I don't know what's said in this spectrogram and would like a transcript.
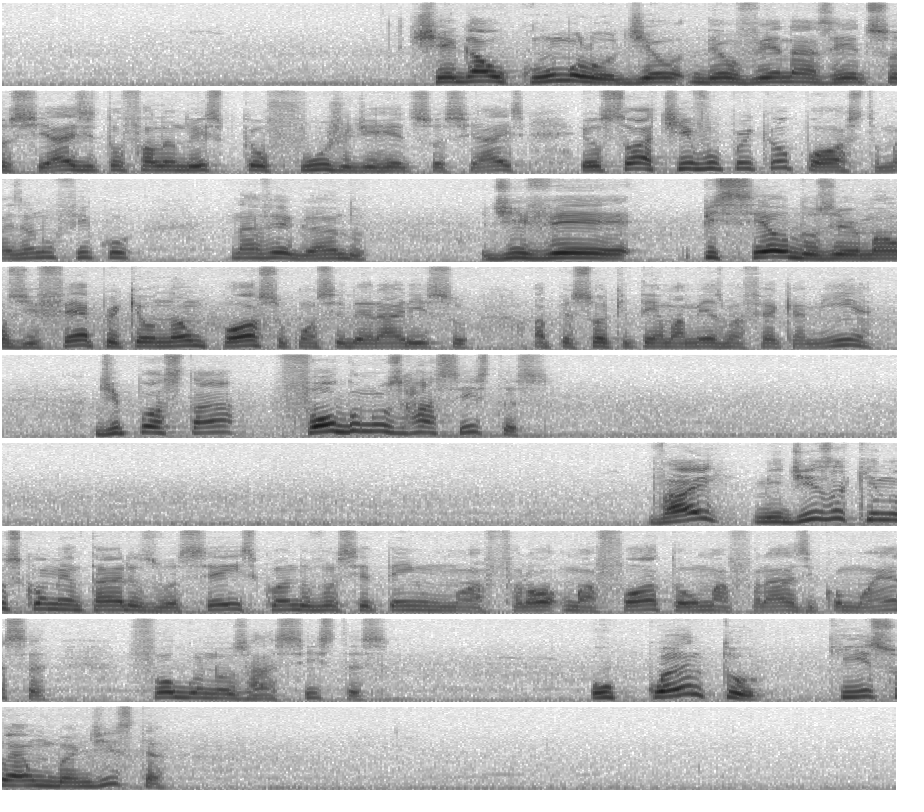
chega ao cúmulo de eu, de eu ver nas redes sociais, e estou falando isso porque eu fujo de redes sociais, eu sou ativo porque eu posto, mas eu não fico navegando, de ver pseudos irmãos de fé, porque eu não posso considerar isso a pessoa que tem uma mesma fé que a minha, de postar fogo nos racistas. Vai, me diz aqui nos comentários vocês, quando você tem uma, uma foto ou uma frase como essa, fogo nos racistas, o quanto que isso é um bandista?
